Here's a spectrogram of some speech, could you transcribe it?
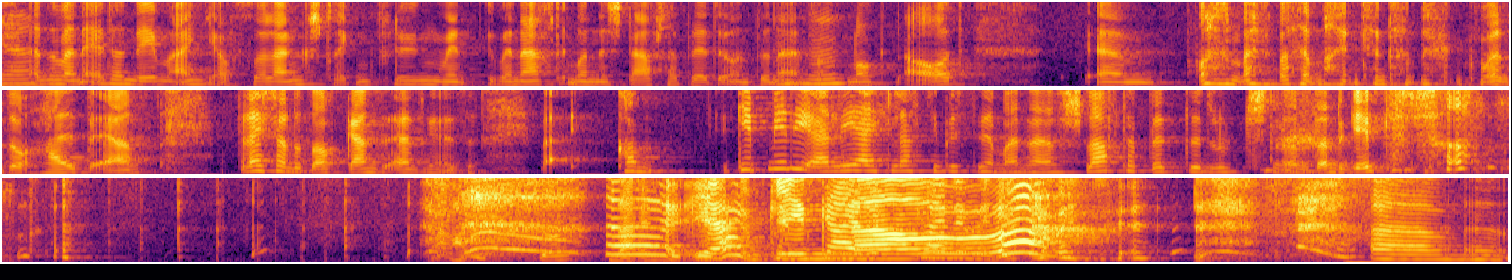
Ja. also meine Eltern nehmen eigentlich auf so Langstreckenflügen wenn, über Nacht immer eine Schlaftablette und sind Mhm. einfach knocked out. Ähm, und mein Vater meinte dann irgendwann so halb ernst, vielleicht hat er es auch ganz ernst gemeint, so, "Wa- komm, gib mir die Alea, ich lasse die ein bisschen an meiner Schlaftablette lutschen und dann geht das schon. so, nein, Ja, geben genau. keine, keine Medikamente. ähm, Äh,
